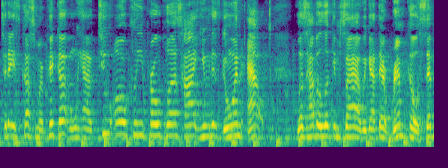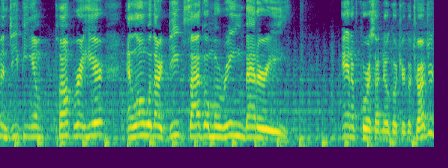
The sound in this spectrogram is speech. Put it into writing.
Today's customer pickup and we have two All Clean Pro Plus high units going out. Let's have a look inside. We got that Remco 7 GPM pump right here and along with our deep cycle marine battery. And of course our NOCO trickle charger.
